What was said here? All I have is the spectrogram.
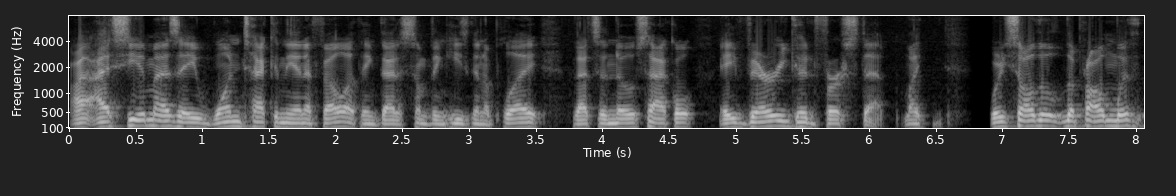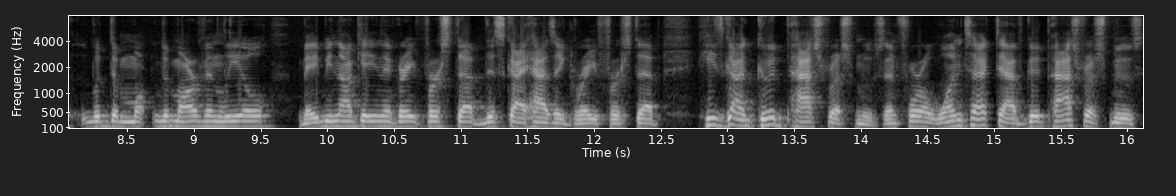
I, I see him as a one tech in the NFL. I think that is something he's going to play. That's a nose tackle, a very good first step. Like where you saw the, the problem with with DeMar- DeMarvin Leal, maybe not getting the great first step. This guy has a great first step. He's got good pass rush moves, and for a one tech to have good pass rush moves,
